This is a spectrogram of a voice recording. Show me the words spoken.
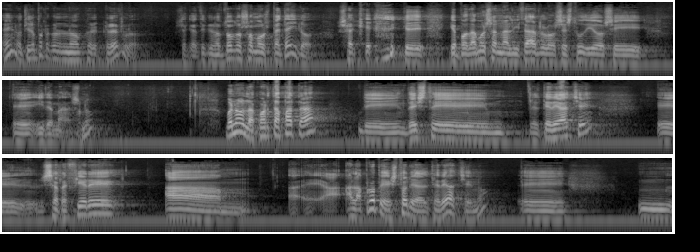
¿eh? No tiene por qué no creerlo. O sea, que no todos somos peteiro. O sea, que, podamos analizar los estudios y, eh, demás. ¿no? Bueno, la cuarta pata de, este, del TDAH eh, se refiere a, la propia historia del TDAH. ¿no? Mm,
